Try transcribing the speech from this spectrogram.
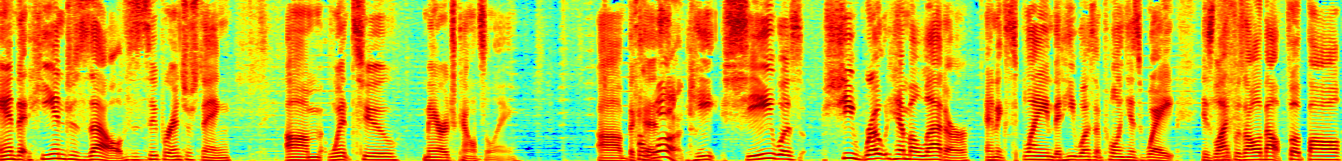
And that he and Gisele, this is super interesting, um, went to marriage counseling. Uh, because what? he she was she wrote him a letter and explained that he wasn't pulling his weight. His life was all about football,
